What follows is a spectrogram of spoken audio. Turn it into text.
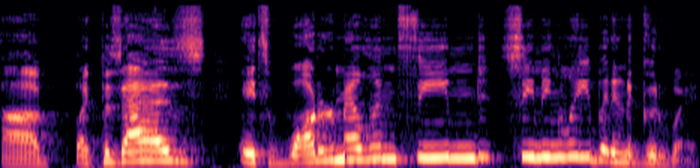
Uh, like pizzazz, it's watermelon themed, seemingly, but in a good way.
